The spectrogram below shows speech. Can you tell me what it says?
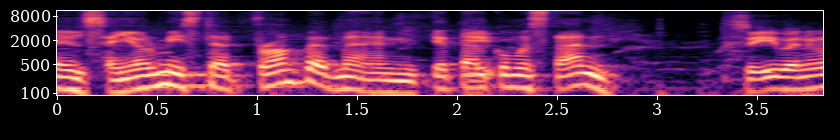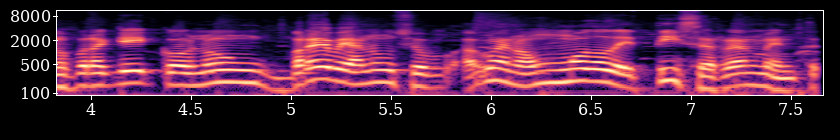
El señor Mr. Trumpetman, ¿qué tal? Y- ¿Cómo están? Sí, venimos por aquí con un breve anuncio, bueno, un modo de teaser realmente.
